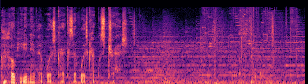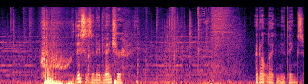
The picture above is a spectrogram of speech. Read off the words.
I hope you didn't hear that voice crack because that voice crack was trash. this is an adventure. I don't like new things.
